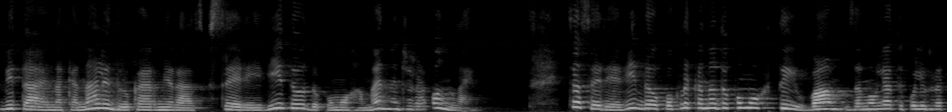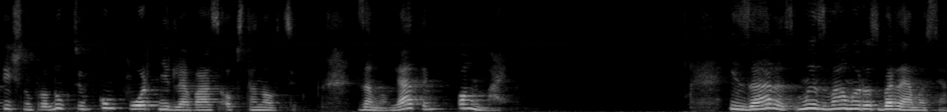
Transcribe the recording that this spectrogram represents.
Вітаю на каналі Друкарні Раз в серії відео Допомога менеджера онлайн. Ця серія відео покликана допомогти вам замовляти поліграфічну продукцію в комфортній для вас обстановці. Замовляти онлайн. І зараз ми з вами розберемося,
